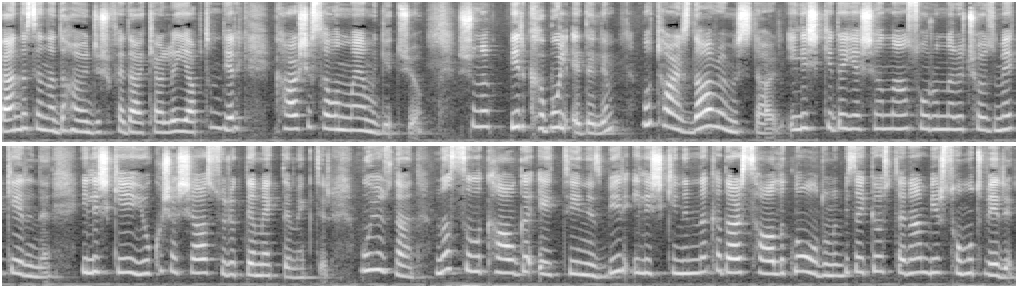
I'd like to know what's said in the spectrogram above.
Ben de sana daha önce şu fedakarlığı yaptım diyerek karşı savunmaya mı geçiyor? Şunu bir kabul edelim. Bu tarz davranışlar ilişkide yaşanan sorunları çözmek yerine ilişkiyi yokuş aşağı sürüklemek demektir. Bu yüzden nasıl kavga ettiğiniz bir ilişkinin ne kadar sağlıklı olduğunu bize gösteren bir somut veri.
